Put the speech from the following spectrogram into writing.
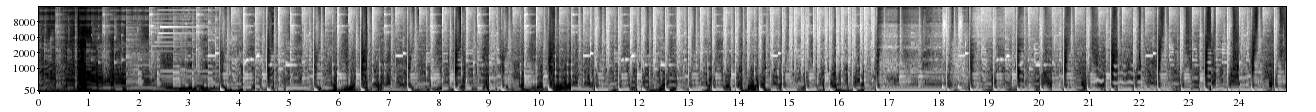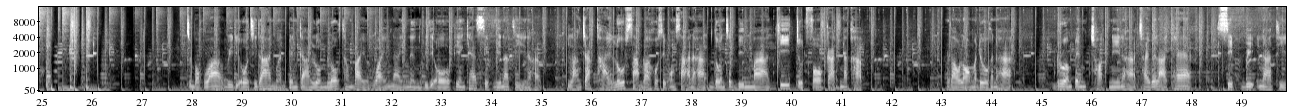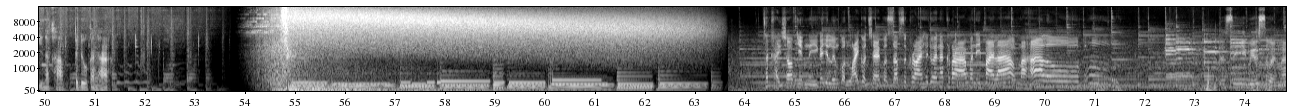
จะบอกว่าวิดีโอที่ได้เหมือนเป็นการรวมโลกทั้งใบไว้ใน 1 วิดีโอเพียงแค่ 10 วินาทีนะครับ หลังจากถ่ายรูป 360 องศานะครับ โดนจะบินมาที่จุดโฟกัสนะครับ เราลองมาดูกันนะฮะ รวมเป็นช็อตนี้นะฮะ ใช้เวลาแค่ 10 วินาทีนะครับ ไปดูกันฮะาใครชอบคลิปนี้ก็อย่าลืมกดไลค์ กดแชร์ กด Subscribe ให้ด้วยนะครับ วันนี้ไปแล้ว มาฮาโลดูสิวิวสวยไหม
